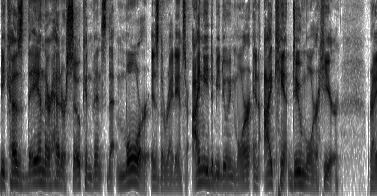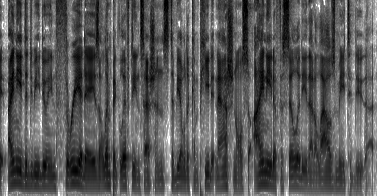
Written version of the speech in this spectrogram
because they in their head are so convinced that more is the right answer. I need to be doing more and I can't do more here, right? I need to be doing three a days Olympic lifting sessions to be able to compete at nationals. So I need a facility that allows me to do that.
